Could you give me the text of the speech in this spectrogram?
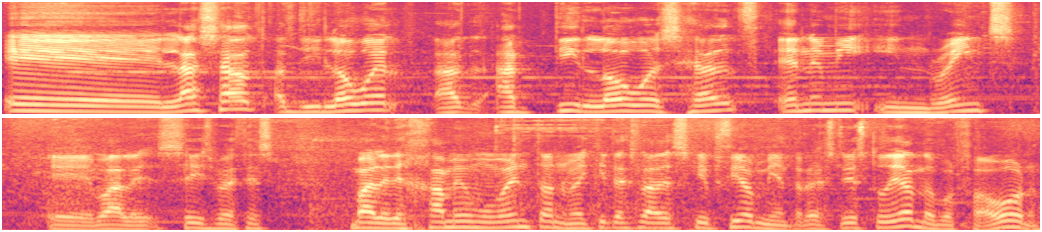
Eh, lash out at the, at, the lowest health enemy in range. Eh, vale, seis veces. Vale, déjame un momento, no me quites la descripción mientras estoy estudiando, por favor.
